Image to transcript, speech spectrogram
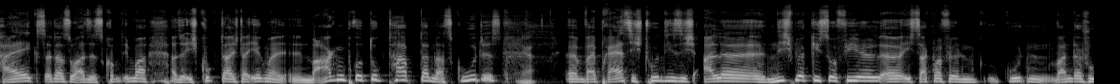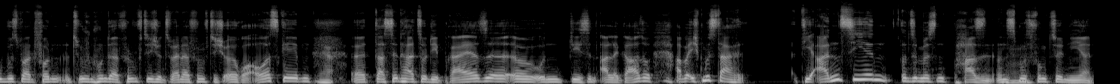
Hikes oder so. Also es kommt immer, also ich gucke, da ich da irgendwann ein Magenprodukt habe, dann was gut ist. Ja weil preislich tun die sich alle äh, nicht wirklich so viel. Äh, ich sag mal, für einen guten Wanderschuh muss man schon zwischen 150 und 250 Euro ausgeben. Ja. Äh, das sind halt so die Preise und die sind alle gar so. Aber ich muss da die anziehen und sie müssen passen und es mhm. muss funktionieren.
